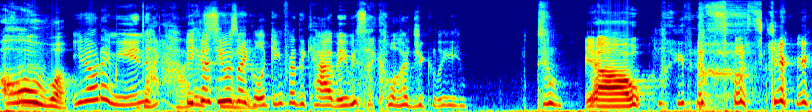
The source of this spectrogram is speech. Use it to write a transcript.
Oh. You know what I mean? That happens because to he was me. like looking for the cat, maybe psychologically. To meow. Like that's so scary.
